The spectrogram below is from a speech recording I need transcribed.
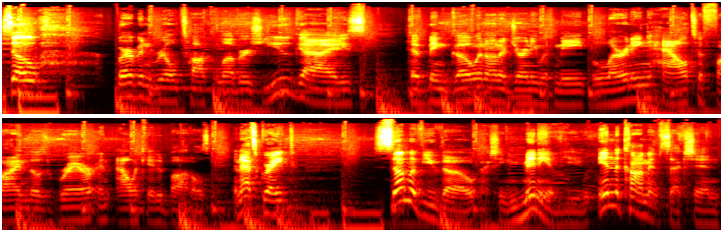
So, Bourbon Real Talk lovers, you guys have been going on a journey with me, learning how to find those rare and allocated bottles. And that's great. Some of you, though, actually, many of you in the comment section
